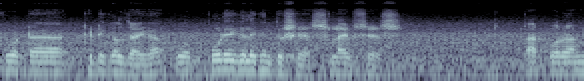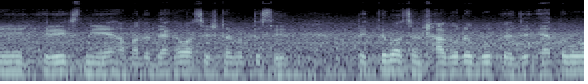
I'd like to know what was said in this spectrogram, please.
খুব একটা ক্রিটিক্যাল জায়গা পড়ে গেলে কিন্তু শেষ লাইফ শেষ। তারপর আমি রিক্স নিয়ে আপনাদের দেখাবার চেষ্টা করতেছি। দেখতে পাচ্ছেন সাগরের বুকে যে এত বড়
